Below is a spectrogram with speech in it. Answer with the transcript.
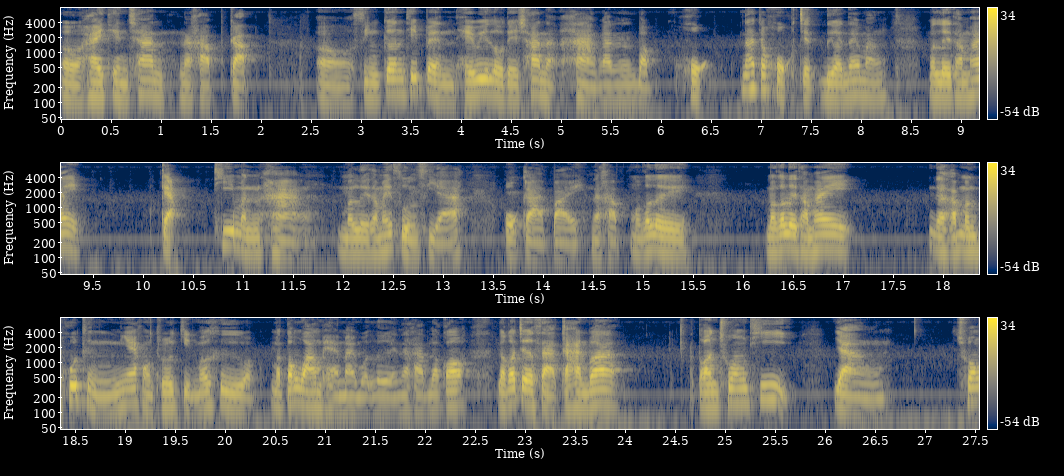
เอ่อ High Tension นะครับกับ เอ่อซิงเกิลที่เป็น Heavy Rotation อะห่างกันแบบ6น่าจะ 6-7 เดือนได้มั้ง มันเลยทำให้แกลบที่มันห่าง มันเลยทำให้สูญเสียโอกาสไปนะครับ มันก็เลยมันก็เลยทำให้นะครับมันพูดถึงแง่ของธุรกิจมันก็คือแบบมันต้องวางแผนใหม่หมดเลยนะครับ แล้วก็เราก็เจอสถานการณ์ว่าตอนช่วงที่อย่างช่วง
